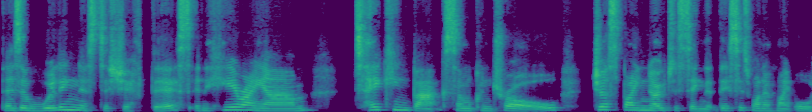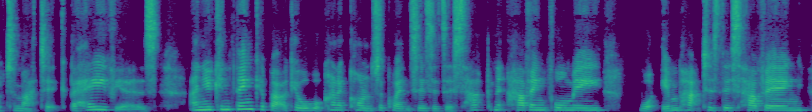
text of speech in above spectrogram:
There's a willingness to shift this. And here I am taking back some control just by noticing that this is one of my automatic behaviors. And you can think about, okay, well, what kind of consequences is this happening having for me? What impact is this having?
